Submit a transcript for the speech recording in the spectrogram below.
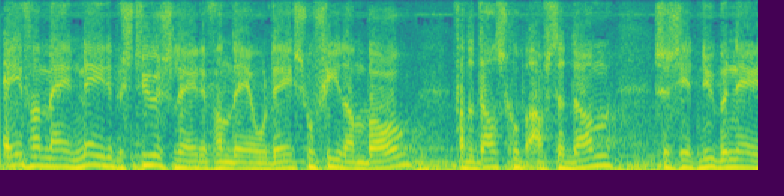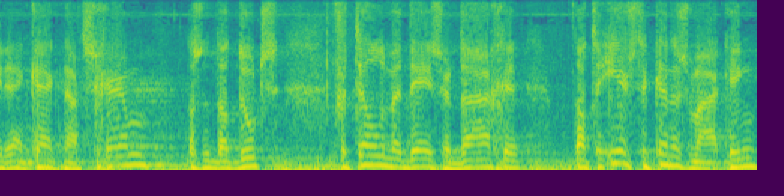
Een van mijn medebestuursleden van DOD, Sofie Lambeau, van de Dansgroep Amsterdam, ze zit nu beneden en kijkt naar het scherm als ze dat doet, vertelde me deze dagen dat de eerste kennismaking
